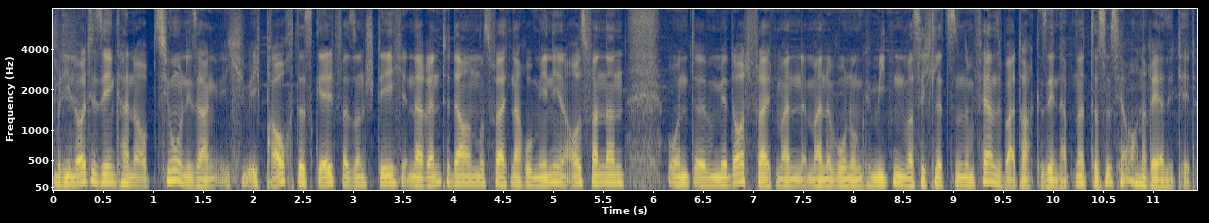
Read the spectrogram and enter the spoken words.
Aber die Leute sehen keine Option. Die sagen, ich, ich brauche das Geld, weil sonst stehe ich in der Rente da und muss vielleicht nach Rumänien auswandern und äh, mir dort vielleicht mein, meine Wohnung mieten, was ich letztens im Fernsehbeitrag gesehen habe. Ne? Das ist ja auch eine Realität.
